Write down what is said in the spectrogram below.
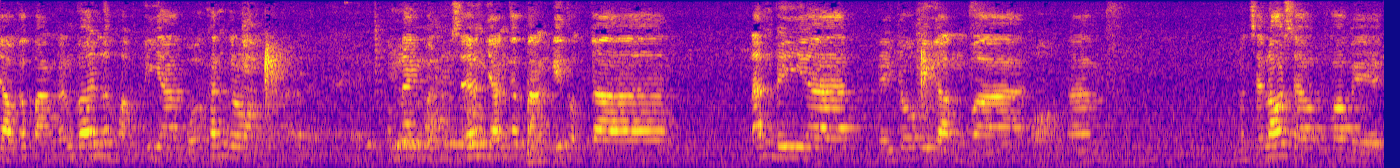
chào các bạn đến với lớp học bia của Khánh Gro. Hôm nay mình sẽ hướng dẫn các bạn kỹ thuật ờ, đánh bi ờ, về rìu chô bi gần và ờ, mình sẽ nói sơ qua về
